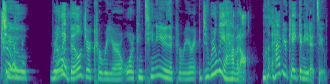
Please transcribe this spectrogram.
True, to really yes. build your career or continue the career to really have it all. have your cake and eat it too.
